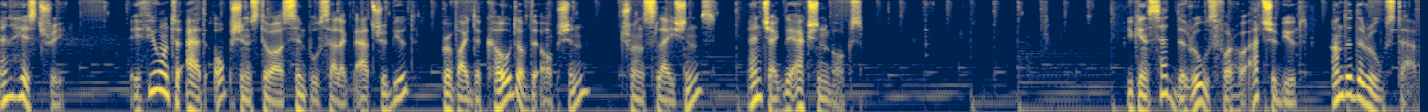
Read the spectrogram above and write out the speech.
and History. If you want to add options to our simple select attribute, provide the code of the option, translations and check the action box. You can set the rules for our attribute under the Rules tab.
